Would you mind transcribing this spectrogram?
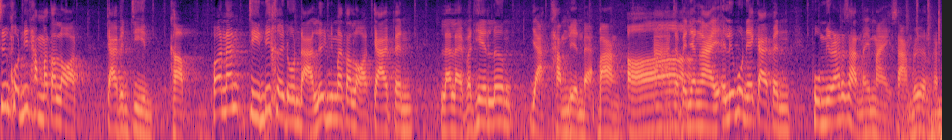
ซึ่งคนที่ทำมาตลอดกลายเป็นจีนครับเพราะฉะนั้นจีนที่เคยโดนด่าเรื่องนี้มาตลอดกลายเป็นหลาย ๆ ประเทศเริ่มอยากทำเลียนแบบบ้างอ๋ออ่าจะเป็นยังไงไอ้เรื่องพวกนี้กลายเป็นภูมิรัฐศาสตร์ใหม่ ๆ 3 เรื่องครับ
